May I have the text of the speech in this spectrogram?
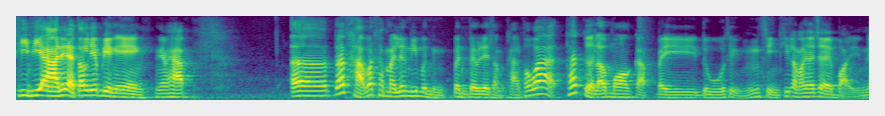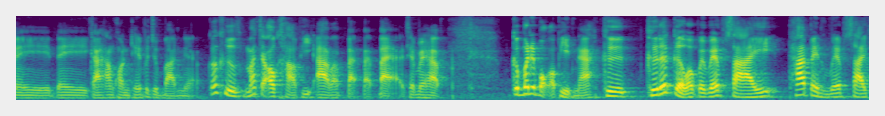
TPR นี่แหละต้องเรียบเรียงเองนะครับ เอ่อถ้าถามว่าทำไมเรื่องนี้มันถึงเป็นประเด็นสำคัญ เพราะว่าถ้าเกิดเรามองกลับไปดูถึงสิ่งที่เรามักจะเจอบ่อยในในการทำคอนเทนต์ปัจจุบันเนี่ยก็คือมักจะเอาข่าว PR มาแปะแปะแปะใช่ไหมครับ ก็ไม่ได้บอกว่าผิดนะ คือ คือถ้าเกิดว่าเป็นเว็บไซต์ ถ้าเป็นเว็บไซต์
